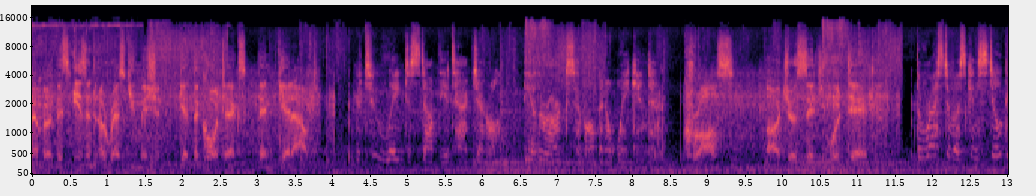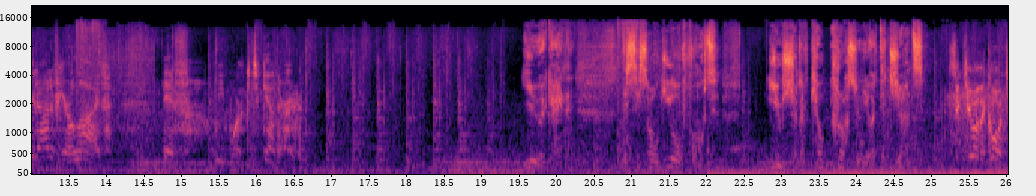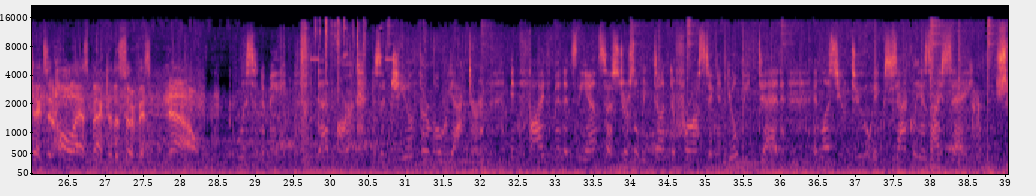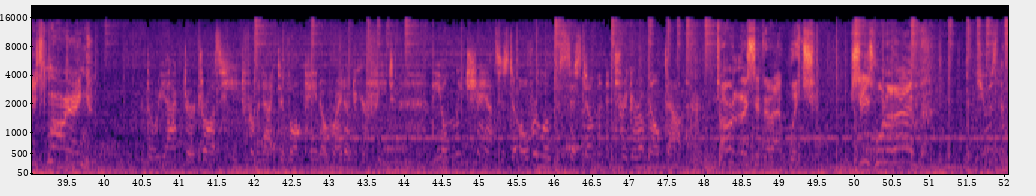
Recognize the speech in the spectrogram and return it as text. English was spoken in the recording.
Remember, this isn't a rescue mission. Get the Cortex, then get out. You're too late to stop the attack, General. The other Arks have all been awakened. Cross? Archer said you were dead. The rest of us can still get out of here alive. If we work together. You again. This is all your fault. You should have killed Cross when you had the chance. Secure the Cortex and haul ass back to the surface, now! Listen to me. Is a geothermal reactor. In five minutes, the ancestors will be done defrosting and you'll be dead. Unless you do exactly as I say. She's lying! The reactor draws heat from an active volcano right under your feet. The only chance is to overload the system and trigger a meltdown. Don't listen to that witch! She's one of them! Use the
